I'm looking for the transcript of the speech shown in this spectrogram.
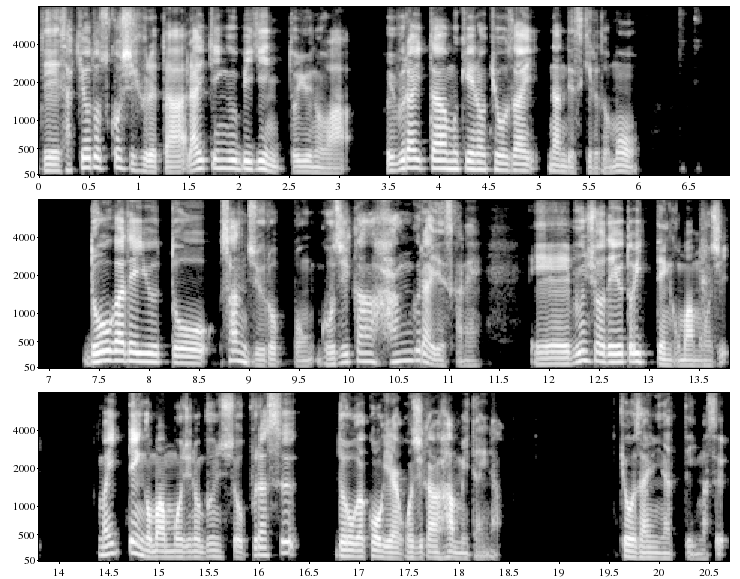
で、先ほど少し触れたライティングビギンというのは、ウェブライター向けの教材なんですけれども、動画で言うと36本、5時間半ぐらいですかね。えー、文章で言うと1.5万文字。まあ、1.5万文字の文章プラス動画講義が5時間半みたいな教材になっています。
